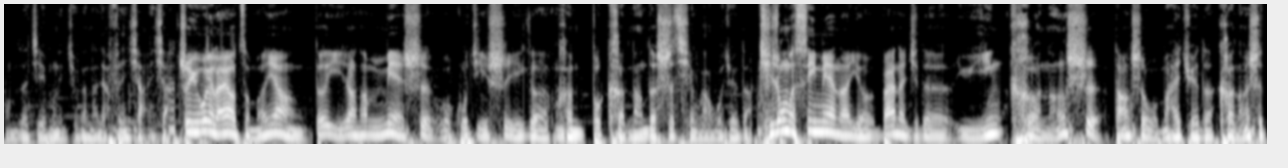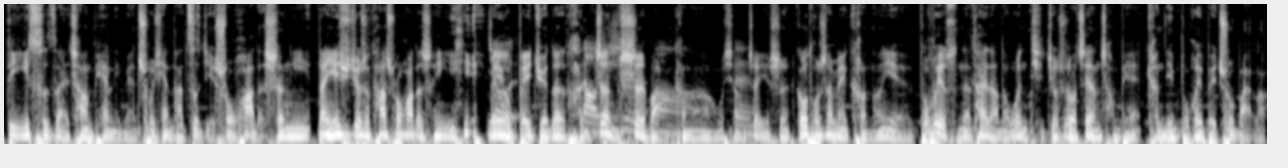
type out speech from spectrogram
我们在节目里就跟大家分享一下。至于未来要怎么样得以让他们面试，我估计是一个。很不可能的事情了，我觉得其中的 C 面呢有 Banerjee 的语音，可能是当时我们还觉得可能是第一次在唱片里面出现他自己说话的声音，但也许就是他说话的声音没有被觉得很正式吧？可能啊，我想这也是沟通上面可能也不会存在太大的问题，就是说这张唱片肯定不会被出版了，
